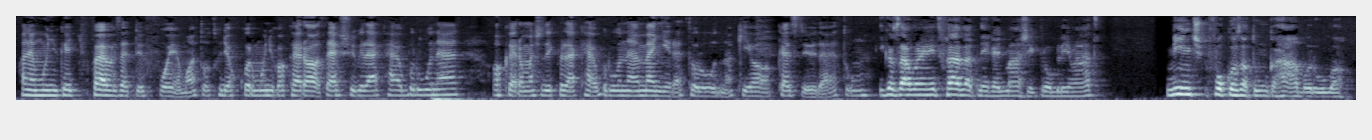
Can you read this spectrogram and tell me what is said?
hanem mondjuk egy felvezető folyamatot, hogy akkor mondjuk akár az első világháborúnál, akár a második világháborúnál mennyire tolódna ki a kezdődátum. Igazából én itt felvetnék egy másik problémát. Nincs fokozatunk a háborúba.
